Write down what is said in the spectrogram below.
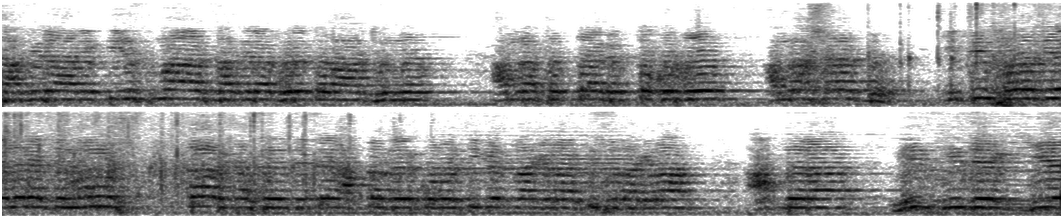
জাজিরার একটি স্মার্ট জাজিরা গড়ে তোলার জন্য আমরা প্রত্যয় ব্যক্ত করব, আমরা আশা রাখব ইদ্দিস খারাজি একজন মানুষ, তার কাছে যেতে আপনাদের কোনো টিকিট লাগে না, কিছু লাগে না। আপনারা নিজ নিজে গিয়ে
